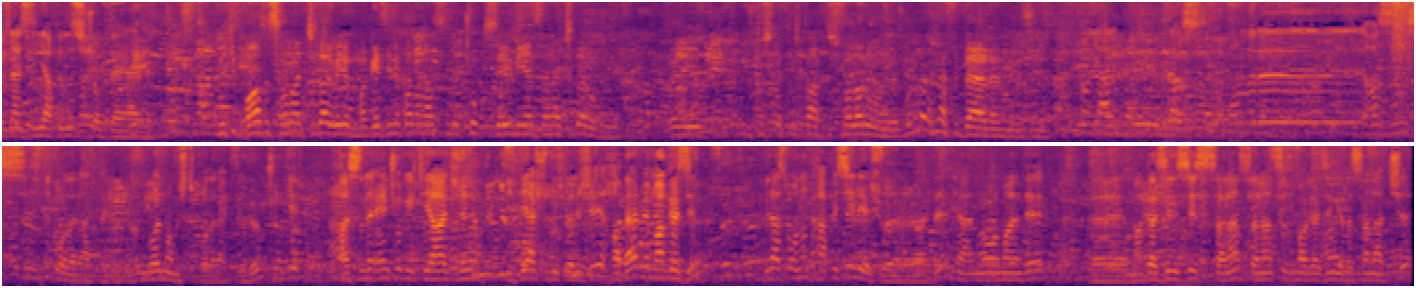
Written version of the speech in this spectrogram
O yüzden sizin yaptığınız iş çok değerli. Peki bazı sanatçılar böyle magazini falan aslında çok sevmeyen sanatçılar oluyor. Öyle itiş kakış tartışmalar oluyor. Bunları nasıl değerlendirirsiniz? Yani e, biraz onları hazımsızlık olarak da görüyorum, doymamışlık olarak görüyorum. Çünkü aslında en çok ihtiyacı, ihtiyaç duydukları şey haber ve magazin. Biraz onun kahpesiyle yaşıyorlar herhalde. Yani normalde e, magazinsiz sanat, sanatsız magazin ya da sanatçı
